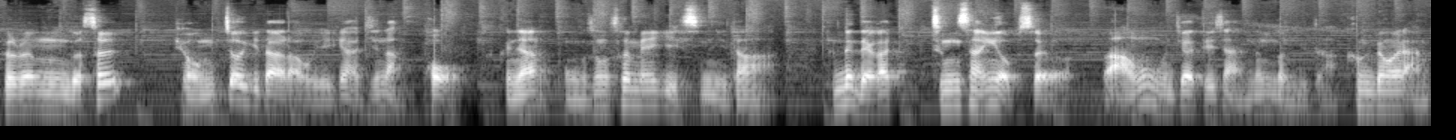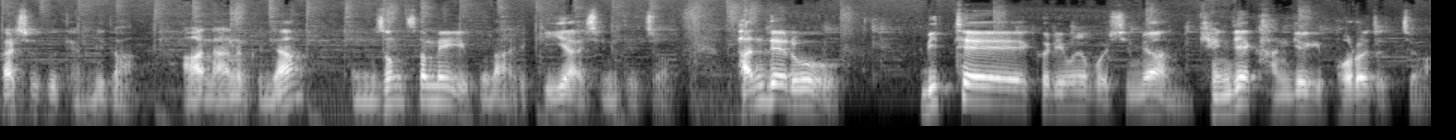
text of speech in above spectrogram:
그런 것을 병적이다라고 얘기하지는 않고 그냥 동성서맥이 있습니다. 근데 내가 증상이 없어요. 아무 문제가 되지 않는 겁니다. 큰 병을 안 가셔도 됩니다. 아, 나는 그냥 동성서맥이구나. 이렇게 이해하시면 되죠. 반대로 밑에 그림을 보시면 굉장히 간격이 벌어졌죠.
